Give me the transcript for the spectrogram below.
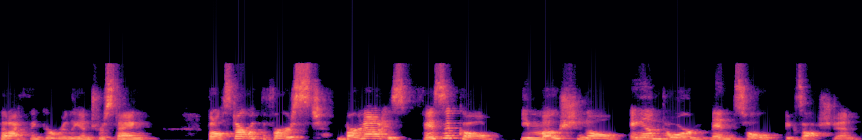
that I think are really interesting, but I'll start with the first. Burnout is physical, emotional, and or mental exhaustion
